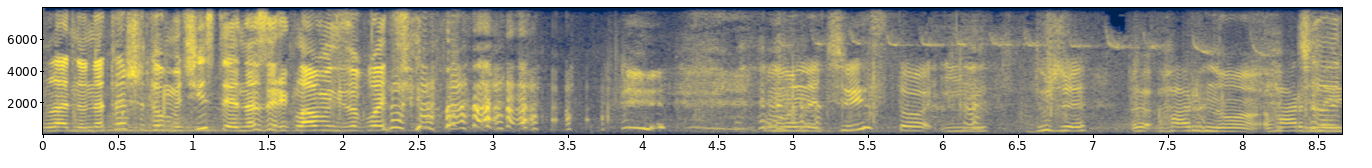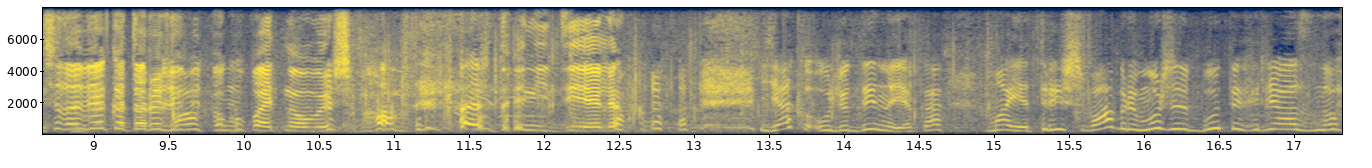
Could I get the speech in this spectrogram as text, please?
Ладно, у Наташи дома чисто, и она за рекламу не заплатила. У мене чисто і дуже е, гарно, гарний. Человек, который любит пахнет. покупать новые швабры каждую неделю. Як у людини, яка має три швабри, може бути грязно?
